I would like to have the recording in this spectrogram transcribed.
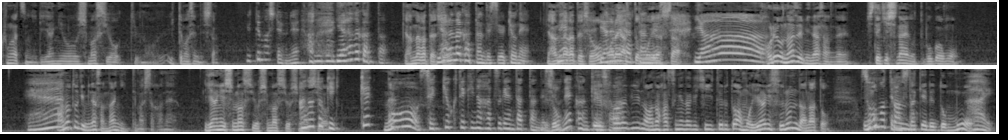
9月に利上げをしますよっていうのを言ってませんでした？言ってましたよね。あやらなかった。やらなかったでしょ？やらなかったんですよ去年。やらなかったでしょ、ね、これやっと思い出した。いやこれをなぜ皆さんね指摘しないのって僕は思う。えー、あの時皆さん何言ってましたかね？利上げしますよしますよしますよあの時結構積極的な発言だったんですよね、ね関係者は。FRB のあの発言だけ聞いてると、あもう利上げするんだなと思ったんだけれども、はい、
